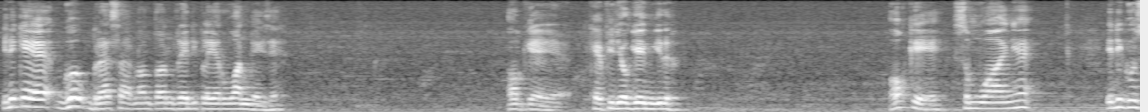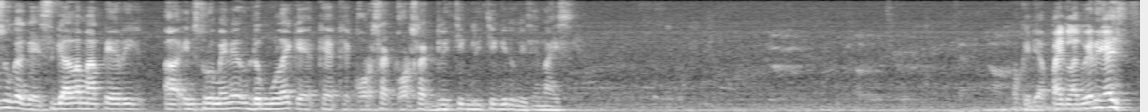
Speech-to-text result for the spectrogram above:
Ini kayak gue berasa nonton Ready Player One guys ya. Oke, kayak video game gitu. Oke, semuanya ini gue suka guys. Segala materi uh, instrumennya udah mulai kayak kayak kayak korset korset glitching glitching gitu guys. Nice. Oke, diapain lagu ini guys?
